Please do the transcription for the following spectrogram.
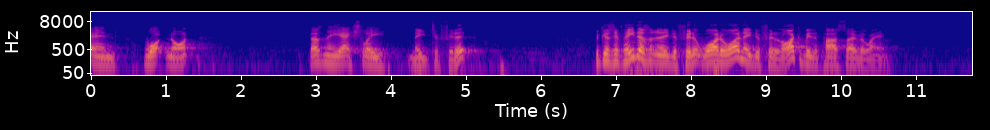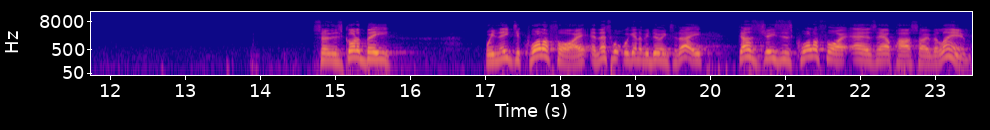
and whatnot? Doesn't he actually need to fit it? Because if he doesn't need to fit it, why do I need to fit it? I could be the Passover lamb. So there's got to be, we need to qualify, and that's what we're going to be doing today. Does Jesus qualify as our Passover lamb?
